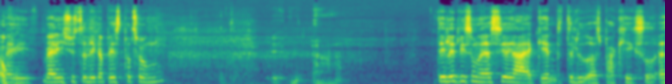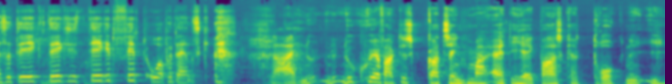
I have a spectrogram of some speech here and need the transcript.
Okay. hvad, I, hvad I synes, der ligger bedst på tungen. Det er lidt ligesom, når jeg siger, at jeg er agent. Det lyder også bare kikset. Altså, det er ikke, det er ikke, det er ikke et fedt ord på dansk. Nej, Nu, nu, nu kunne jeg faktisk godt tænke mig, at det her ikke bare skal drukne i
